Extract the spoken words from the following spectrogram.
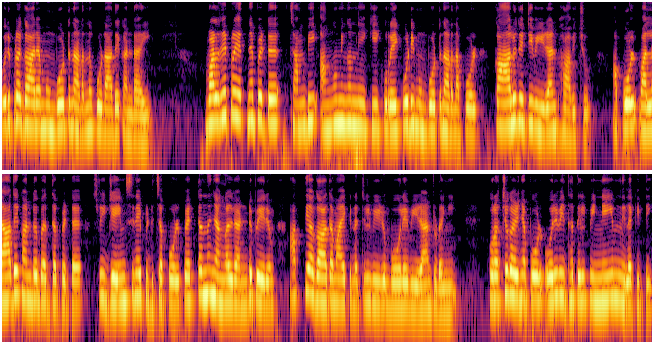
ഒരു പ്രകാരം മുമ്പോട്ട് നടന്നുകൂടാതെ കണ്ടായി. വളരെ പ്രയത്നപ്പെട്ട് ചമ്പി അങ്ങുമിങ്ങും നീക്കി കുറെ കൂടി മുമ്പോട്ട് നടന്നപ്പോൾ കാലുതെറ്റി വീഴാൻ ഭാവിച്ചു. അപ്പോൾ വല്ലാതെ കണ്ടു ബന്ധപ്പെട്ട് ശ്രീ ജെയിംസിനെ പിടിച്ചപ്പോൾ പെട്ടെന്ന് ഞങ്ങൾ രണ്ടുപേരും അത്യഗാധമായ കിണറ്റിൽ വീഴും പോലെ വീഴാൻ തുടങ്ങി. കുറച്ചു കഴിഞ്ഞപ്പോൾ ഒരു വിധത്തിൽ പിന്നെയും നില കിട്ടി.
